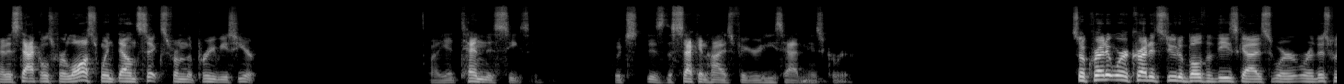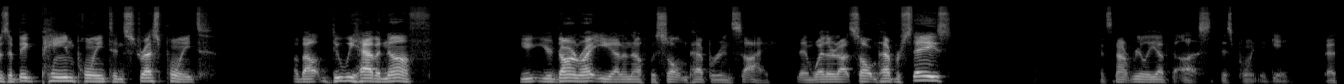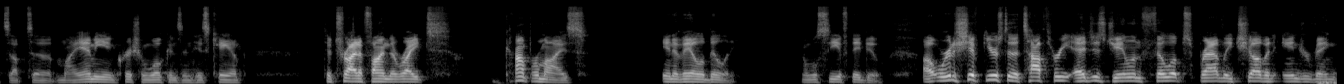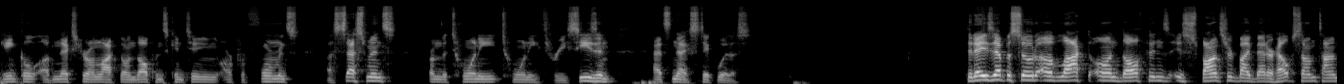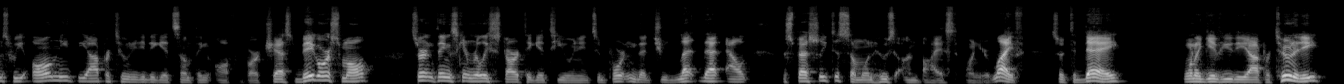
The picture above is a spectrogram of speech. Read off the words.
and his tackles for loss went down six from the previous year. Uh, he had 10 this season, which is the second highest figure he's had in his career. So credit where credit's due to both of these guys, where, where this was a big pain point and stress point about do we have enough? You, you're darn right you got enough with salt and pepper inside. And whether or not salt and pepper stays, it's not really up to us at this point in the game. That's up to Miami and Christian Wilkins and his camp to try to find the right compromise in availability. And we'll see if they do. Uh, we're going to shift gears to the top three edges Jaelan Phillips, Bradley Chubb, and Andrew Van Ginkel of next year on Locked On Dolphins, continuing our performance assessments from the 2023 season. That's next. Stick with us. Today's episode of Locked On Dolphins is sponsored by BetterHelp. Sometimes we all need the opportunity to get something off of our chest, big or small certain things can really start to get to you. And it's important that you let that out, especially to someone who's unbiased on your life. So today, I want to give you the opportunity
